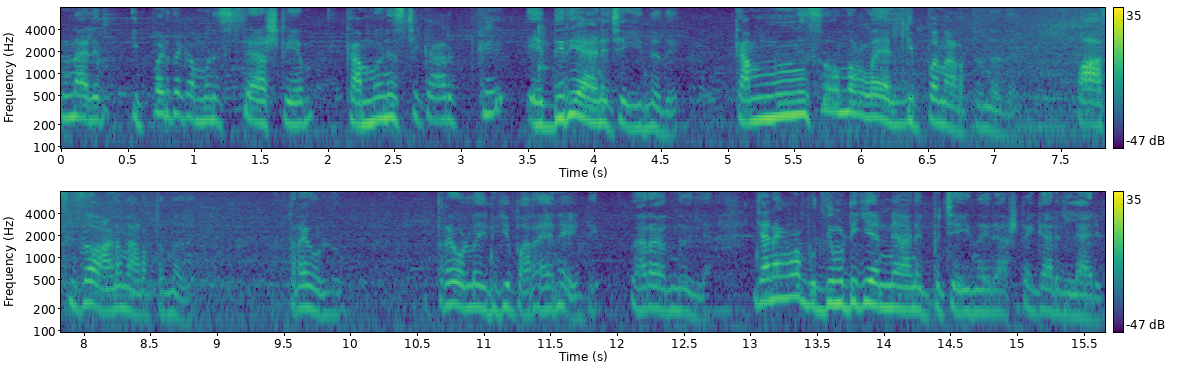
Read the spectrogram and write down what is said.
എന്നാലും ഇപ്പോഴത്തെ കമ്മ്യൂണിസ്റ്റ് രാഷ്ട്രീയം കമ്മ്യൂണിസ്റ്റുകാർക്ക് എതിരെയാണ് ചെയ്യുന്നത്. കമ്മ്യൂണിസം എന്നുള്ളതല്ല ഇപ്പം നടത്തുന്നത്. ഫാസിസമാണ് നടത്തുന്നത്. അത്രേ ഉള്ളൂ. അത്രേ ഉള്ളൂ എനിക്ക് പറയാനായിട്ട്. വേറെ ഒന്നുമില്ല. ജനങ്ങളെ ബുദ്ധിമുട്ടിക്കുക തന്നെയാണ് ഇപ്പോൾ ചെയ്യുന്നത് രാഷ്ട്രീയക്കാരെല്ലാവരും.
